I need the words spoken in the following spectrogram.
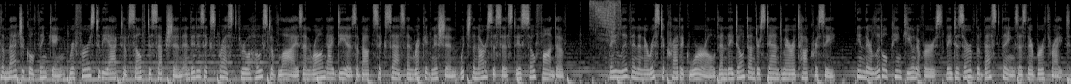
The magical thinking refers to the act of self-deception and it is expressed through a host of lies and wrong ideas about success and recognition which the narcissist is so fond of. They live in an aristocratic world and they don't understand meritocracy. In their little pink universe they deserve the best things as their birthright.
